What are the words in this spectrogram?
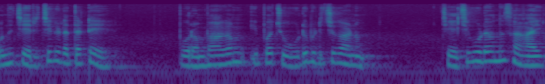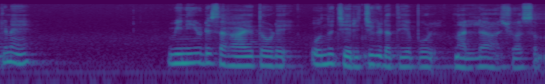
ഒന്ന് ചെരിച്ച് കിടത്തട്ടെ. പുറംഭാഗം ഇപ്പോൾ ചൂട് പിടിച്ചു കാണും. ചേച്ചി കൂടെ ഒന്ന് സഹായിക്കണേ. വിനിയുടെ സഹായത്തോടെ ഒന്ന് ചെരിച്ചു കിടത്തിയപ്പോൾ നല്ല ആശ്വാസം.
